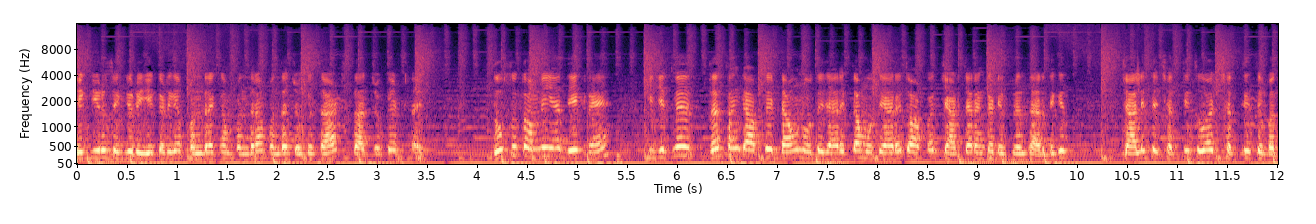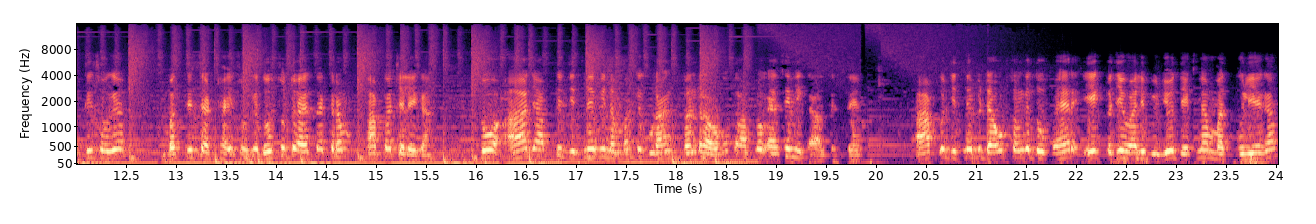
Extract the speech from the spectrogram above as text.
एक ज़ीरो से एक ज़ीरो ये कट गया, पंद्रह कम पंद्रह पंद्रह चौके साठ, सात चौके अट्ठाईस। दोस्तों तो हमने यहाँ देख रहे हैं कि जितने दस अंक आपके डाउन होते जा रहे, कम होते जा रहे तो आपका चार चार अंक का डिफरेंस आ रहा है। देखिए चालीस से छत्तीस हुआ, छत्तीस से बत्तीस हो गया, बत्तीस से अट्ठाईस हो गया। दोस्तों तो ऐसा क्रम आपका चलेगा। तो आज आपके जितने भी नंबर के गुणांक बन रहा होगा तो आप लोग ऐसे निकाल सकते हैं। आपको जितने भी डाउट्स होंगे, दोपहर एक बजे वाली वीडियो देखना मत भूलिएगा।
